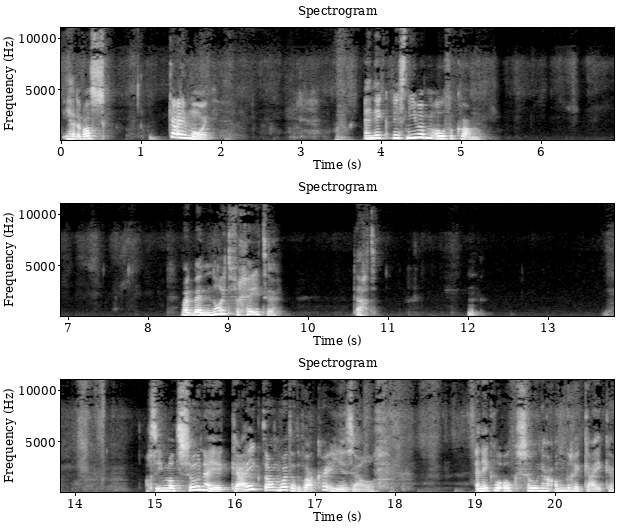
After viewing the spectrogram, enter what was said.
Ja, dat was kei mooi. En ik wist niet wat me overkwam. Maar ik ben nooit vergeten. Ik dacht, als iemand zo naar je kijkt, dan wordt dat wakker in jezelf. En ik wil ook zo naar anderen kijken.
